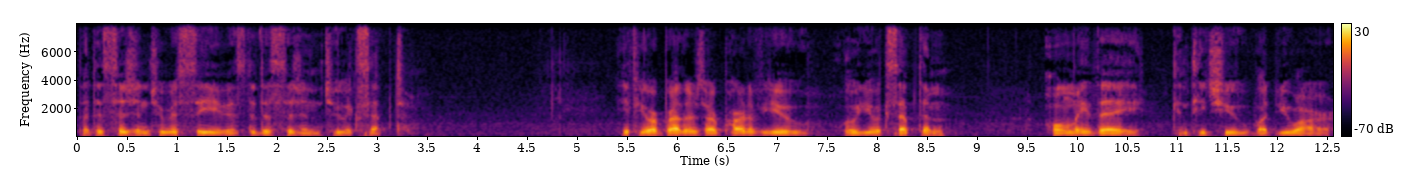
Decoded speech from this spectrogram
The decision to receive is the decision to accept. If your brothers are part of you, will you accept them? Only they can teach you what you are,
